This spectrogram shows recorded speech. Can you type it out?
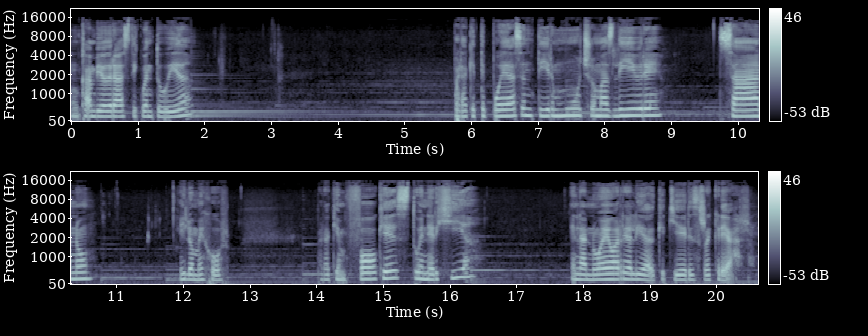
un cambio drástico en tu vida para que te puedas sentir mucho más libre, sano y lo mejor, para que enfoques tu energía en la nueva realidad que quieres recrear.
